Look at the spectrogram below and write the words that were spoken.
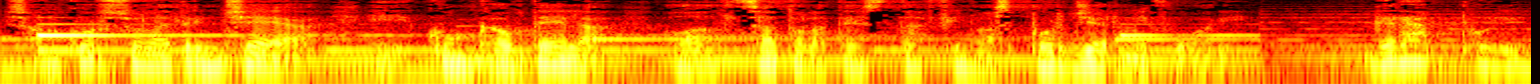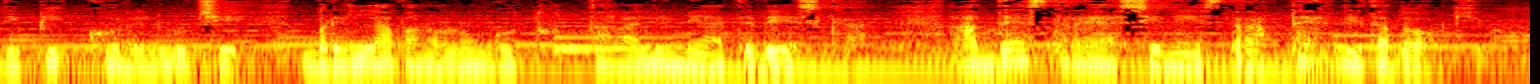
Sono corso alla trincea e con cautela ho alzato la testa fino a sporgermi fuori. Grappoli di piccole luci brillavano lungo tutta la linea tedesca, a destra e a sinistra, a perdita d'occhio.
